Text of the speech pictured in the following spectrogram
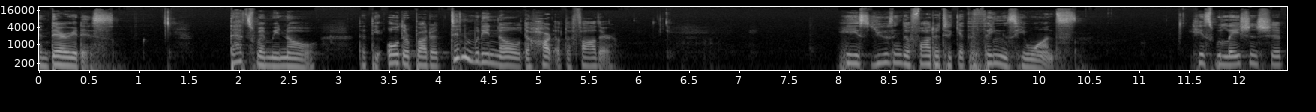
And there it is. That's when we know that the older brother didn't really know the heart of the father. He's using the father to get the things he wants. His relationship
